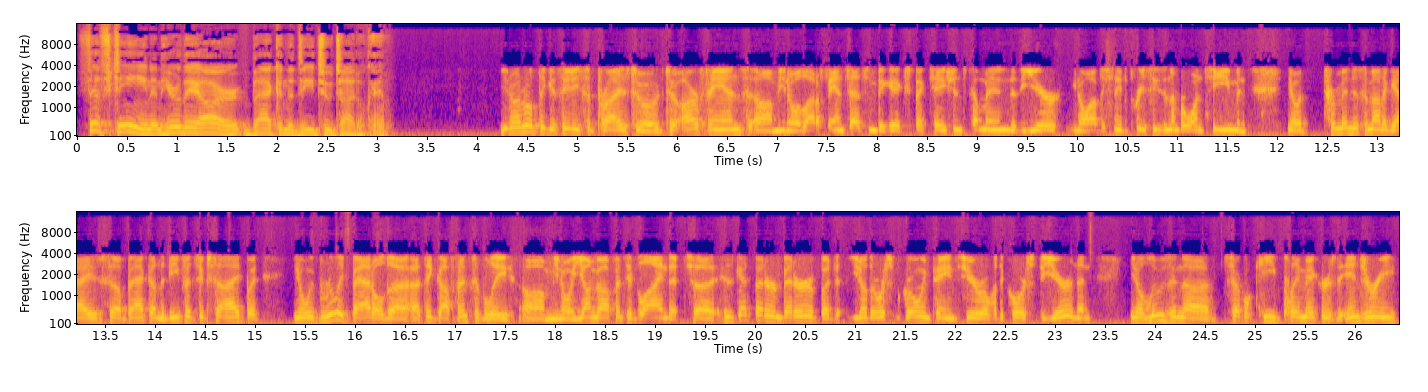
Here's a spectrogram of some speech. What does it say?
15, and here they are back in the D2 title game. You know, I don't think it's any surprise to to our fans. Um, you know, a lot of fans had some big expectations coming into the year. You know, obviously the preseason number one team, and you know, tremendous amount of guys uh, back on the defensive side. But you know, we've really battled. Uh, I think offensively, um, you know, a young offensive line that uh, has got better and better. But you know, there were some growing pains here over the course of the year, and then you know, losing uh, several key playmakers to injury.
